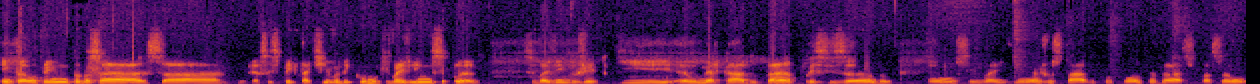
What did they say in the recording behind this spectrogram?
Então tem toda essa, essa, essa expectativa de como que vai vir esse plano. Se vai vir do jeito que uh, o mercado está precisando ou se vai vir ajustado por conta da situação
